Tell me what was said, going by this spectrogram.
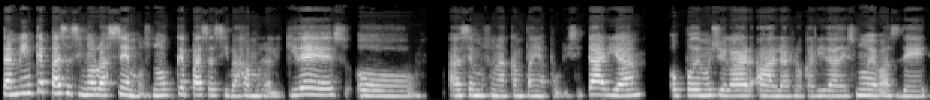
También qué pasa si no lo hacemos, ¿no? ¿Qué pasa si bajamos la liquidez o hacemos una campaña publicitaria o podemos llegar a las localidades nuevas de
